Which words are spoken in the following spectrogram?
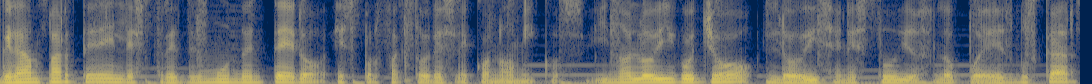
Gran parte del estrés del mundo entero es por factores económicos. Y no lo digo yo, lo dicen estudios, lo puedes buscar.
